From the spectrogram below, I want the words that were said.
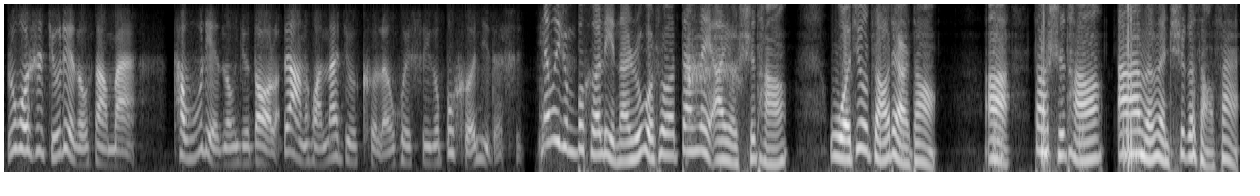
如果是九点钟上班，他五点钟就到了，这样的话，那就可能会是一个不合理的事情。那为什么不合理呢？如果说单位啊有食堂，我就早点到，啊，到食堂安安稳稳吃个早饭，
